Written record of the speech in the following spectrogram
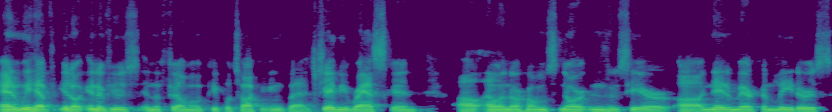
and we have, you know, interviews in the film of people talking that Jamie Raskin, uh, Eleanor Holmes Norton, who's here, uh, Native American leaders.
